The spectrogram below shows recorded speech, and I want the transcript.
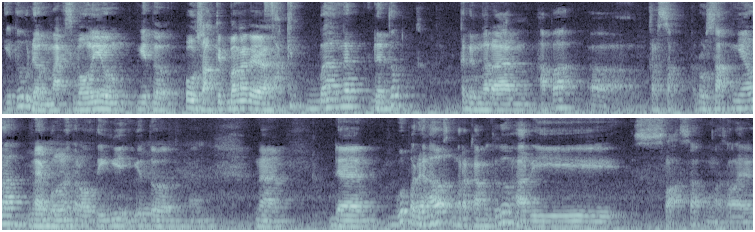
itu udah max volume gitu. Oh sakit banget ya? sakit banget dan tuh kedengaran apa eh, keresek rusaknya lah Hmm. levelnya terlalu tinggi gitu Hmm. nah dan gue padahal ngerekam itu tuh hari Selasa kalau nggak salah ya.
